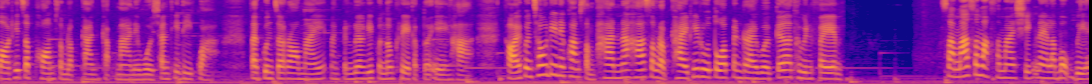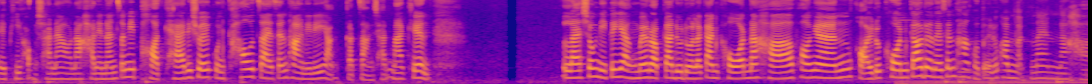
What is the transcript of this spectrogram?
รอที่จะพร้อมสำหรับการกลับมาในเวอร์ชั่นที่ดีกว่า แต่คุณจะรอไหมมันเป็นเรื่องที่คุณต้องเคลียร์กับตัวเองค่ะ ขอให้คุณโชคดีในความสัมพันธ์นะคะสำหรับใครที่รู้ตัวเป็นไรเวอร์เกอร์ทวินเฟม สามารถสมัครสมาชิกในระบบ VIP ของ Channel นะคะ ในนั้นจะมีพอดแคสต์ที่ช่วยให้คุณเข้าใจเส้นทางนี้ได้อย่างกระจ่างชัดมากขึ้น และช่วงนี้ก็ยังไม่รับการดูดวงและการโค้ดนะคะ เพราะงั้นขอให้ทุกคนก้าวเดินในเส้นทางของตัวเองด้วยความหนักแน่นนะคะ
